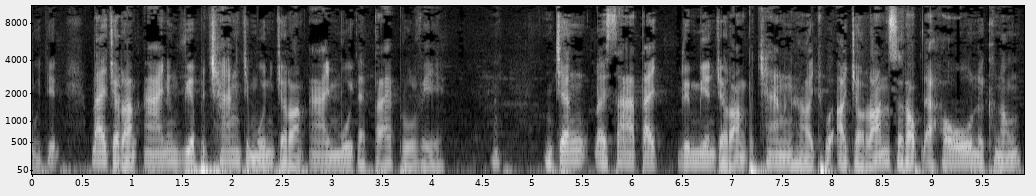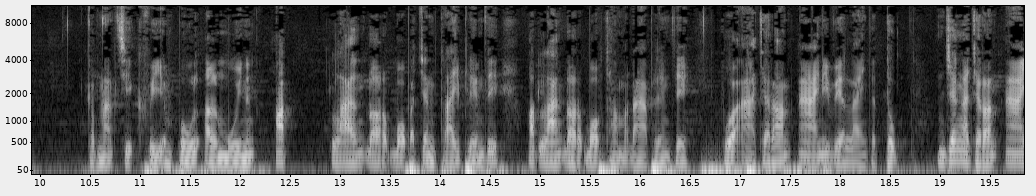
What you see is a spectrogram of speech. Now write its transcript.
មួយទៀតដែលចរន្ត I នឹងវាប្រឆាំងជាមួយនឹងចរន្ត I មួយដែលប្រែប្រួលវា អញ្ចឹងដោយសារតែវាមានចរន្តប្រឆាំងនឹងហើយធ្វើឲ្យចរន្តសរុបដែលហូរនៅក្នុងកំណាត់សៀកខ្វីអំពូល L1 នឹងអត់ឡើងដល់របបអចិន្ត្រៃយ៍ភ្លាមទេអត់ឡើងដល់របបធម្មតាភ្លាមទេព្រោះអាចរន្ត I នេះវាឡើងទៅទប់អញ្ចឹងអាចរន្ត I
